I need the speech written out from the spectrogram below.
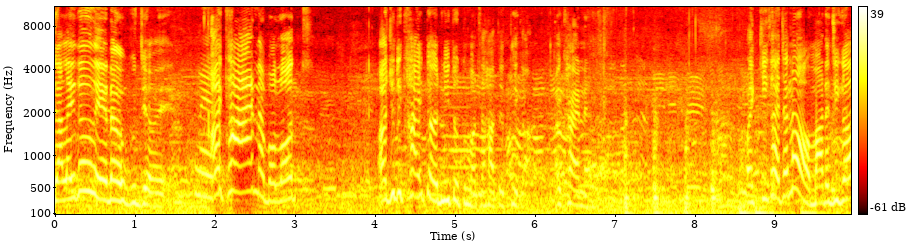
জ্বালাই দাও, এটাও বুঝে আর খায় না আর যদি খাই তো নিত তোমার হাতের থেকে। আর খায় না। ওই কি খায় জানো? মারে জিগা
